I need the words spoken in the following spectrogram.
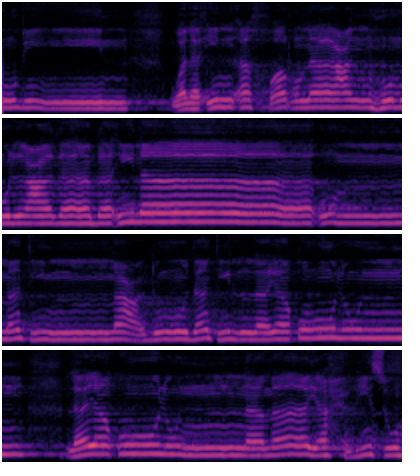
مبين ولئن أخرنا عنهم العذاب إلى أمة معدودة ليقولن ليقولن ما يحبسه.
